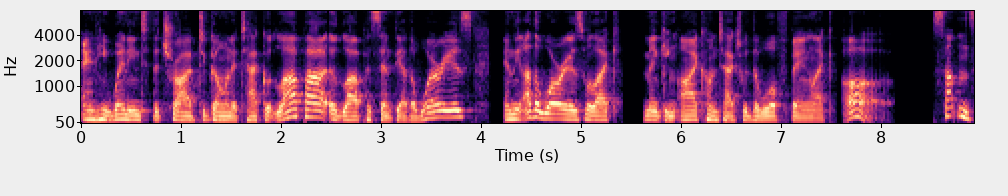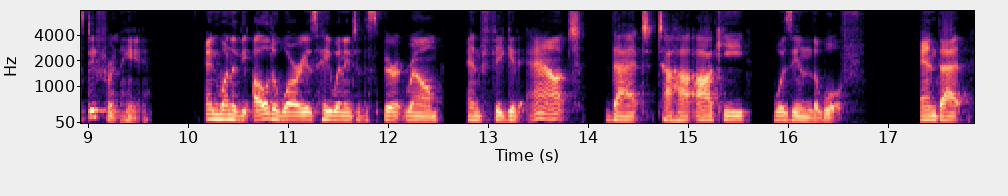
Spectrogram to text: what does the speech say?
And he went into the tribe to go and attack Utlapa. Utlapa sent the other warriors, and the other warriors were like, making eye contact with the wolf, being like, oh, something's different here. And one of the older warriors, he went into the spirit realm and figured out that Taha Aki was in the wolf and that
